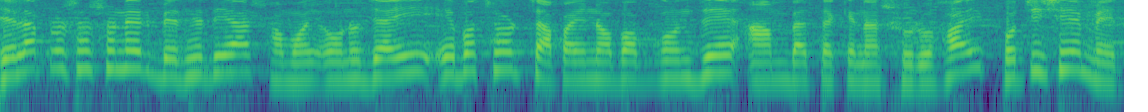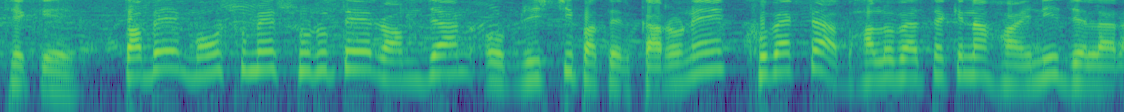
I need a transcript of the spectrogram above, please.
জেলা প্রশাসনের বেঁধে দেওয়া সময় অনুযায়ী এবছর চাপাই নবাবগঞ্জে আম বেচা কেনা শুরু হয় পঁচিশে মে থেকে। তবে মৌসুমের শুরুতে রমজান ও বৃষ্টিপাতের কারণে খুব একটা ভালো বেচা কেনা হয়নি জেলার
